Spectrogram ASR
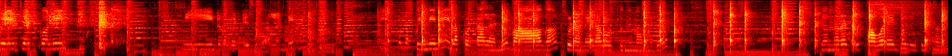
వేడి చేసుకొని నీట్గా పెట్టేసుకోవాలండి. తీసుకున్న పిండిని ఇలా కొట్టాలండి. బాగా చూడండి ఎలా కొడుతుంది మా మదర్. జొన్న రొట్టెల పవర్ ఏంటో చూపిస్తుంది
